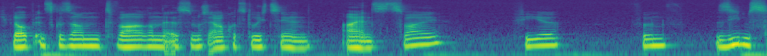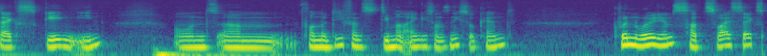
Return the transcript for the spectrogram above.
Ich glaube, insgesamt waren es, muss ich einmal kurz durchzählen, 1, 2, 4, 5, 7 Sacks gegen ihn. Und ähm, von der Defense, die man eigentlich sonst nicht so kennt. Quinn Williams hat zwei Sacks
